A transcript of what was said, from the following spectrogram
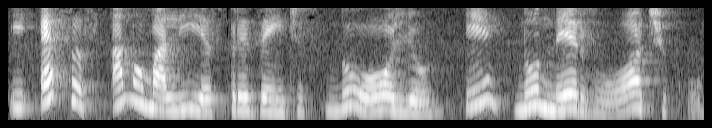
E essas anomalias presentes no olho e no nervo óptico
